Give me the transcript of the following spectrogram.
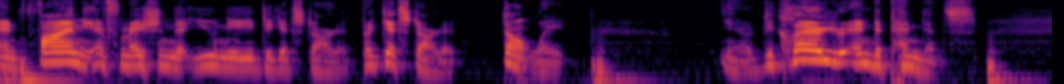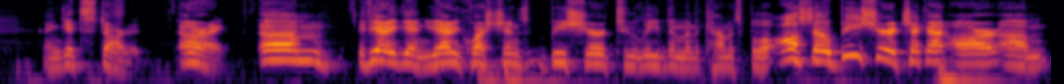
and find the information that you need to get started. But get started. Don't wait. You know, declare your independence and get started. All right. Um, if you again, you have any questions, be sure to leave them in the comments below. Also, be sure to check out our um,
